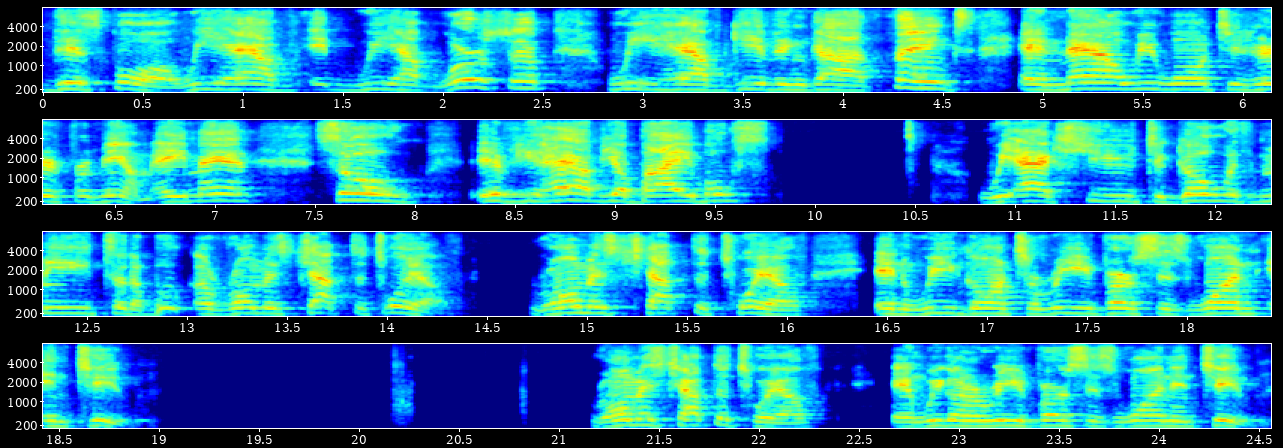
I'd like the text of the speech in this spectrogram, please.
this fall. We have we have worship, we have given God thanks, and now we want to hear from him. Amen. So if you have your Bibles, we ask you to go with me to the book of Romans chapter 12. Romans chapter 12, and we're going to read verses 1 and 2. Romans chapter 12, and we're going to read verses 1 and 2.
